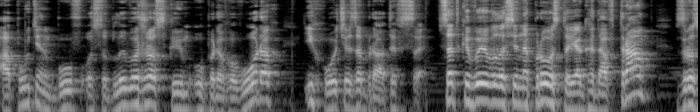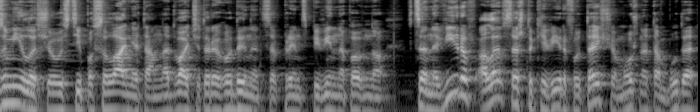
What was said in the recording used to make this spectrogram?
А Путін був особливо жорстким у переговорах і хоче забрати все. Все-таки виявилося не просто, як гадав Трамп. Зрозуміло, що ось ті посилання там на 2-4 години, це в принципі він напевно в це не вірив, але все ж таки вірив у те, що можна там буде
